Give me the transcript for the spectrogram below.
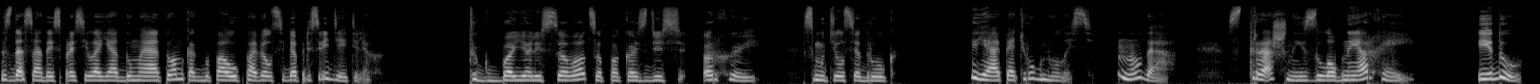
С досадой спросила я, думая о том, как бы паук повел себя при свидетелях. «Так боялись соваться, пока здесь Архей», — смутился друг. Я опять ругнулась. «Ну да, страшный злобный Архей. Иду».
